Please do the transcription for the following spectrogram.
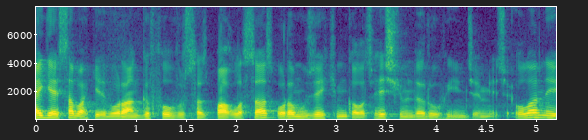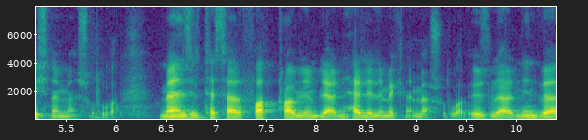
Əgər sabah gedib oranı qıfıl vursaz, bağlasaz, ora muzey kimi qalacaq. Heç kimin də ruhu incəməyəcək. Onlar nə işlə məşğuldurlar? Mənzil təsərrüfat problemlərini həll etməklə məşğuldurlar. Özlərinin və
